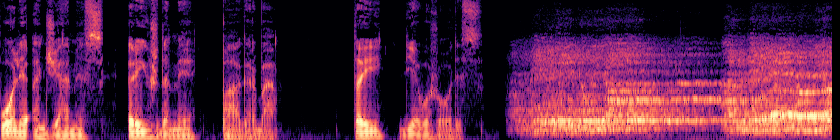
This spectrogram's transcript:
puolė ant žemės, reikšdami pagarbą. Tai Dievo žodis. Alleluja, alleluja.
